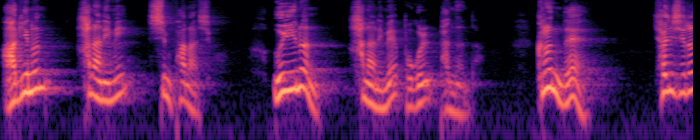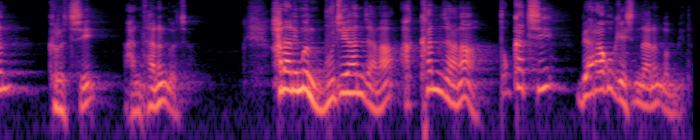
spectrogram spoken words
악인은 하나님이 심판하시고 의인은 하나님의 복을 받는다. 그런데 현실은 그렇지 않다는 거죠. 하나님은 무죄한 자나 악한 자나 똑같이 멸하고 계신다는 겁니다.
